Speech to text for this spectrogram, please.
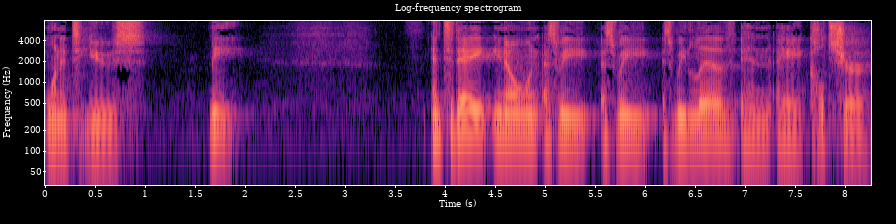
wanted to use me. And today, you know, when, as, we, as, we, as we live in a culture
